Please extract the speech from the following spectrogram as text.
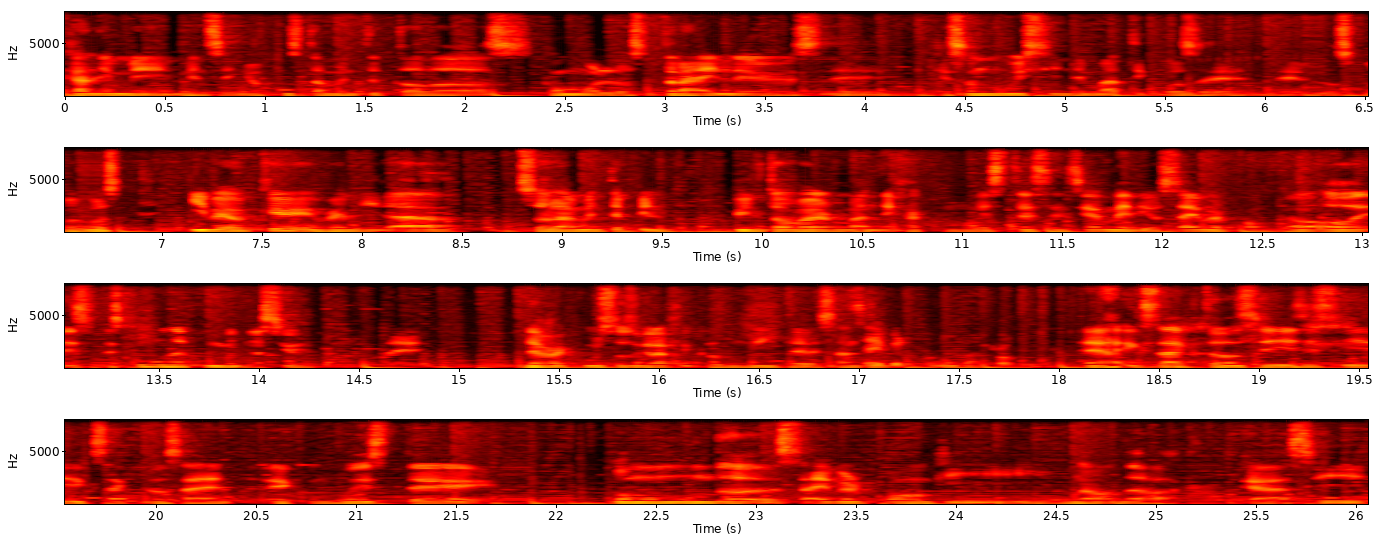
Cali me, enseñó justamente todos como los trailers eh, que son muy cinemáticos de, los juegos y veo que en realidad solamente Piltover maneja como esta esencia medio cyberpunk, ¿no? O es, es como una combinación de, de, recursos gráficos muy interesantes. Cyberpunk barroco. Eh, exacto, sí, sí, sí, exacto. O sea, como este como mundo de cyberpunk y, y una onda barroca así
